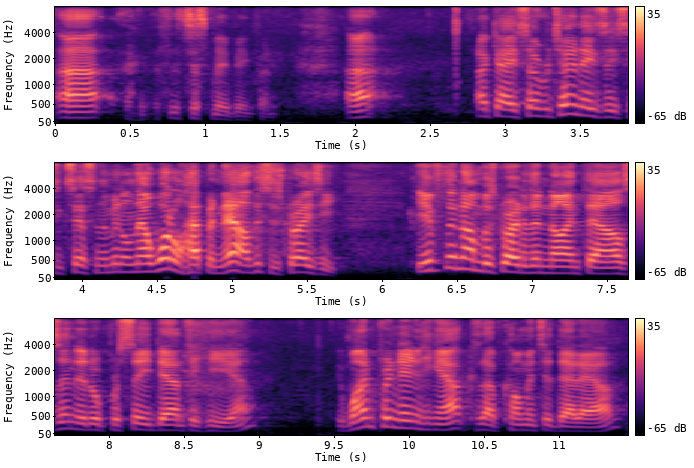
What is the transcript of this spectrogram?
Uh, it's just me being funny. Uh, okay, so return exit success in the middle. Now, what will happen now? This is crazy. If the number's greater than 9,000, it'll proceed down to here. It won't print anything out because I've commented that out.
